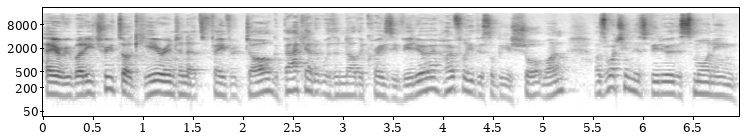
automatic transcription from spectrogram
Hey everybody, Truth Dog here, internet's favorite dog, back at it with another crazy video. Hopefully this will be a short one. I was watching this video this morning,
